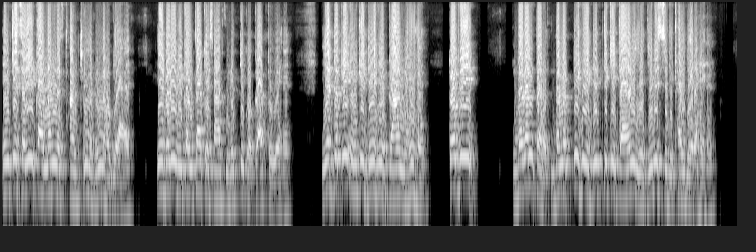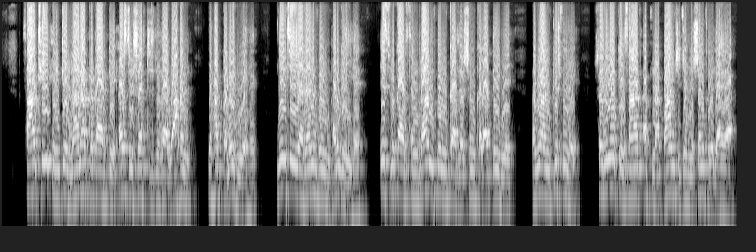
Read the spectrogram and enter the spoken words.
इनके शरीर का मन स्थान छिन्न भिन्न हो गया है। ये बड़ी विकलता के साथ मृत्यु को प्राप्त हुए हैं। यद्यपि इनके देह में प्राण नहीं है तो भी बदन पर दमकती हुई दीप्ति के कारण ये जीवित से दिखाई दे रहे हैं। साथ ही इनके नाना प्रकार के अस्त्र शस्त्र तथा वाहन यहाँ पड़े हुए हैं, जिनसे यह रणभूमि भर गई है। इस प्रकार संग्राम भूमि का दर्शन कराते हुए भगवान कृष्ण ने स्वजनों के साथ अपना पाँच जन्म शंख बजाया।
